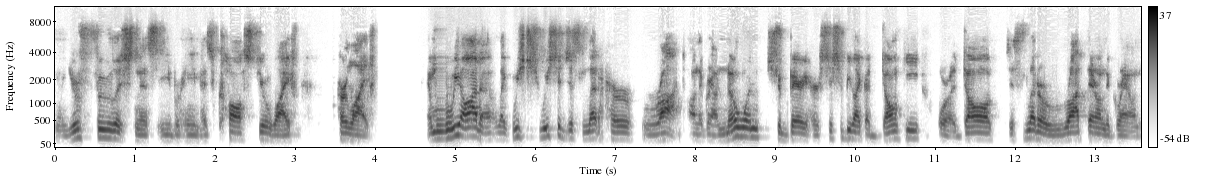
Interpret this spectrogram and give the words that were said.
your foolishness, Ibrahim, has cost your wife her life. And we ought to, like, we, sh- we should just let her rot on the ground. No one should bury her. She should be like a donkey or a dog. Just let her rot there on the ground.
